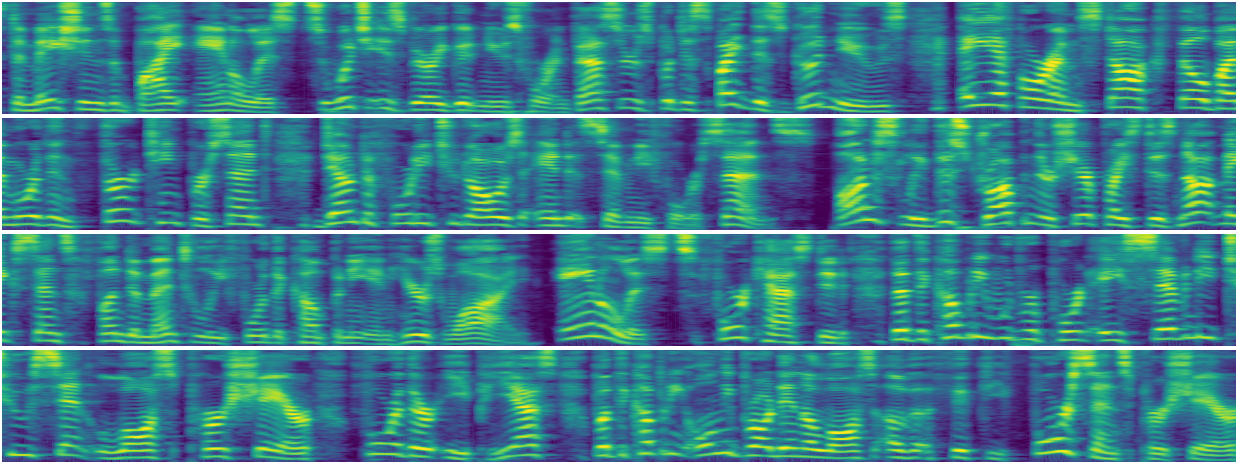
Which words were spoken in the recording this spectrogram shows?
estimations by analysts, which is very good news for investors. But despite this good news, AFRM stock fell by more than 13% down to $42.74. Honestly, this drop in their share price does not make sense fundamentally for the company, and here's why. Analysts forecasted that the company would report a 72 cent loss per share for their EPS, but the company only brought in a loss of 54 cents per share,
